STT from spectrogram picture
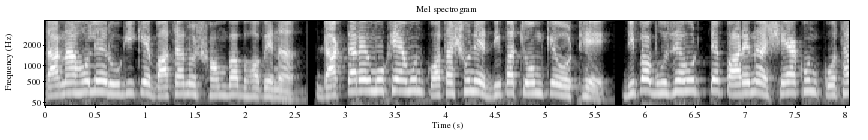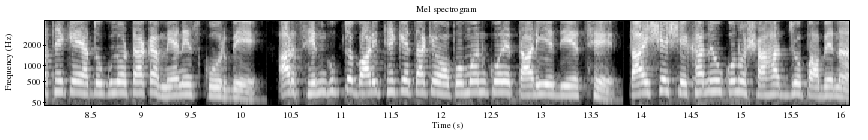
তা না হলে রুগীকে বাঁচানো সম্ভব হবে না। ডাক্তারের মুখে এমন কথা শুনে দীপা চমকে ওঠে। দীপা বুঝে উঠতে পারে না সে এখন কোথা থেকে এতগুলো টাকা ম্যানেজ করবে। আর সেনগুপ্ত বাড়ি থেকে তাকে অপমান করে তাড়িয়ে দিয়েছে। তাই সে সেখানেও কোনো সাহায্য পাবে না।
